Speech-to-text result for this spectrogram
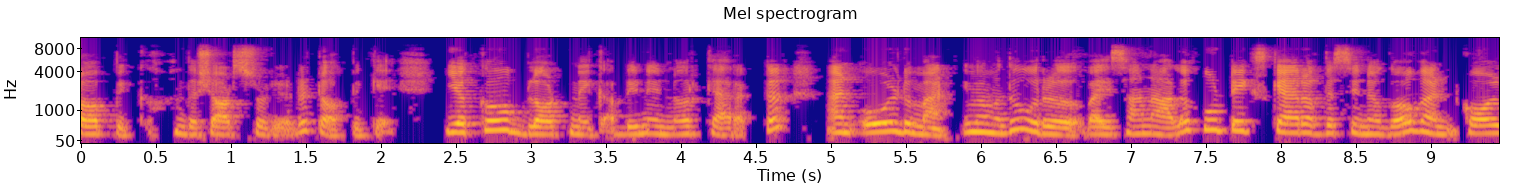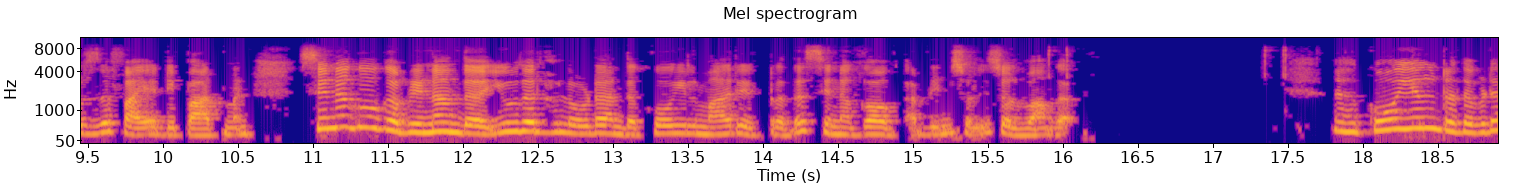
டாபிக் இந்த ஷார்ட் ஸ்டோரியோட டாபிக்கே எக்கோ பிளாட்னிக் அப்படின்னு இன்னொரு கேரக்டர் அண்ட் ஓல்டு மேன் இவன் வந்து ஒரு வயசான ஆளு who takes care of the synagogue and calls the fire department synagogue அப்படின்னா அந்த யூதர்களோட அந்த கோயில் மாதிரி இருக்கிறத சினகாக் அப்படின்னு சொல்லி சொல்லுவாங்க. கோயில்ன்றதை விட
